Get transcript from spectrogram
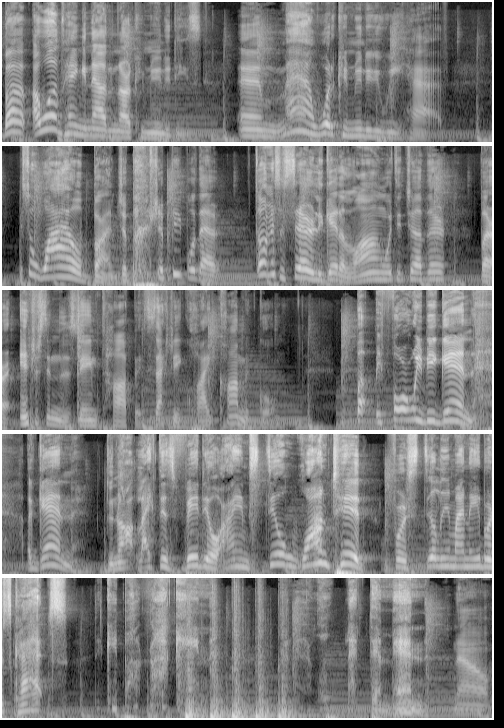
But I was hanging out in our communities, and man, what a community we have. It's a wild bunch, a bunch of people that don't necessarily get along with each other, but are interested in the same topics. It's actually quite comical. But before we begin, again, do not like this video. I am still wanted for stealing my neighbor's cats. They keep on knocking. Won't let them in. Now,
